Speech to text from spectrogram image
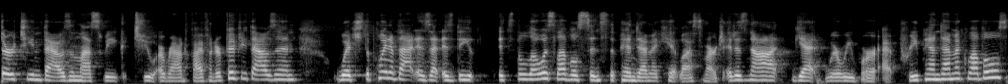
13,000 last week to around 550,000. Which the point of that is that is the it's the lowest level since the pandemic hit last March. It is not yet where we were at pre-pandemic levels,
